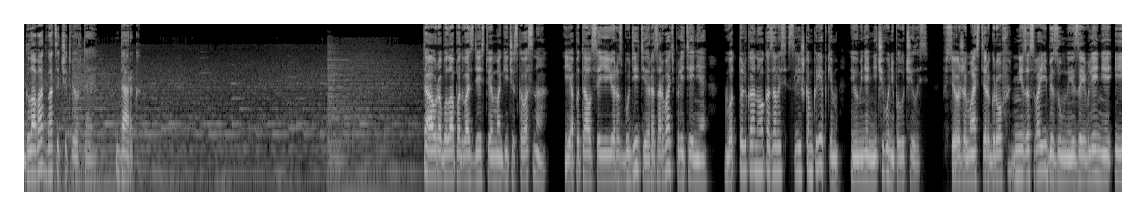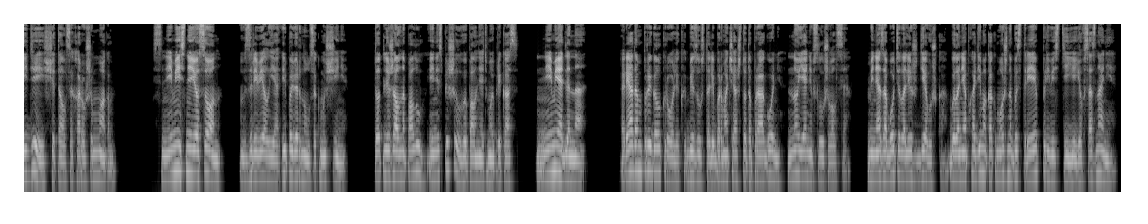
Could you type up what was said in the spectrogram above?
Глава 24. Дарк. Таура была под воздействием магического сна. Я пытался ее разбудить и разорвать плетение, вот только оно оказалось слишком крепким, и у меня ничего не получилось. Все же мастер Гроф не за свои безумные заявления и идеи считался хорошим магом. «Сними с нее сон!» — взревел я и повернулся к мужчине. Тот лежал на полу и не спешил выполнять мой приказ. «Немедленно!» Рядом прыгал кролик, без устали бормоча что-то про огонь, но я не вслушивался. Меня заботила лишь девушка, было необходимо как можно быстрее привести ее в сознание.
